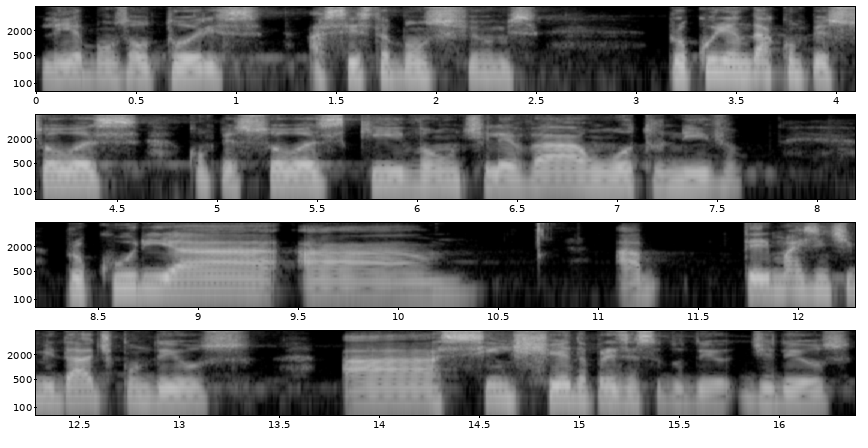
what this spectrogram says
leia bons autores, assista bons filmes. Procure andar com pessoas, com pessoas que vão te levar a um outro nível. Procure a, a, a ter mais intimidade com Deus, a se encher da presença do Deus, de Deus.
